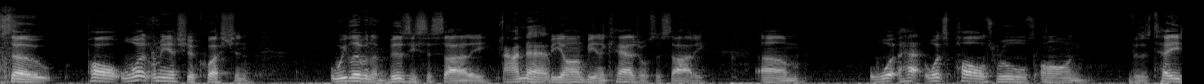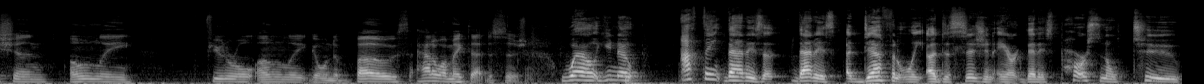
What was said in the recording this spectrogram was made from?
so Paul, what? Let me ask you a question. We live in a busy society I know. beyond being a casual society. Um, what? Ha, what's Paul's rules on visitation only, funeral only, going to both? How do I make that decision? Well, you know, I think that is a that is a definitely a decision, Eric, that is personal to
